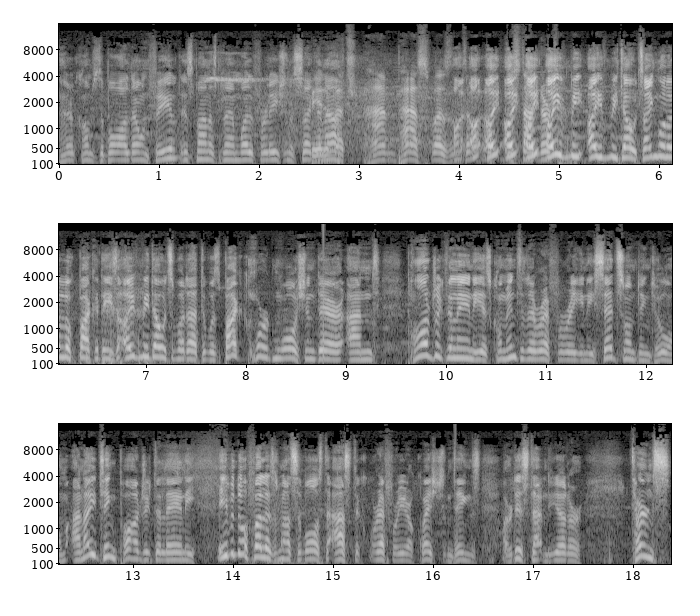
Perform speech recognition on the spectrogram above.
here comes the ball downfield. This man is playing well for Laois in the second half. Hand pass wasn't I, I, I, I, I've me, I've me doubts. I'm going to look back at these. I've me doubts about that. There was backward motion there, and Padraig Delaney has come into the referee and he said something to him. And I think Padraig Delaney, even though fellas are not supposed to ask the referee or question things or this, that, and the other, turns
